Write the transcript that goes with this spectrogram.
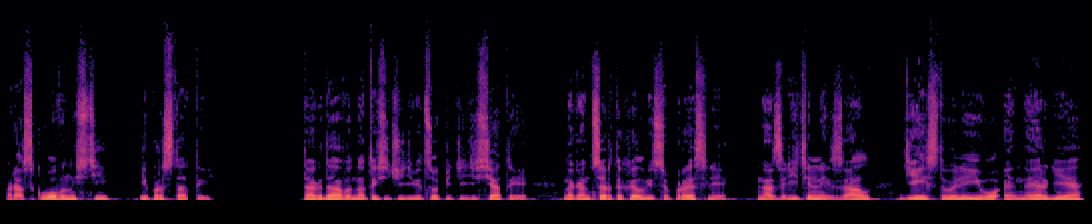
раскованности и простоты. Тогда, в 1950-е, на концертах Элвиса Пресли на зрительный зал действовали его энергия,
